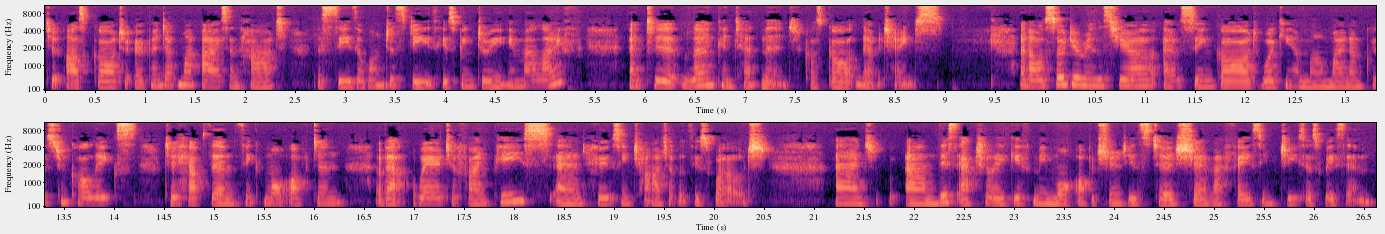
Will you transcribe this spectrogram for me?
to ask God to open up my eyes and heart to see the wondrous deeds He's been doing in my life and to learn contentment because God never changes. And also during this year, I have seen God working among my non Christian colleagues to help them think more often about where to find peace and who's in charge of this world. And um, this actually gives me more opportunities to share my faith in Jesus with them.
